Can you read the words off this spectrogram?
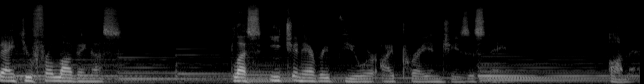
Thank you for loving us. Bless each and every viewer, I pray in Jesus' name. Amen.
